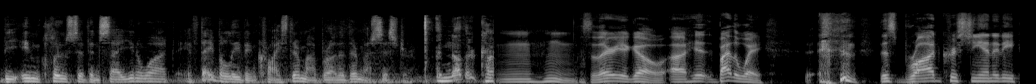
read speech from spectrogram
be inclusive and say, you know what? If they believe in Christ, they're my brother, they're my sister. Another. Con- mm-hmm. So there you go. Uh, his, by the way, this broad Christianity,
